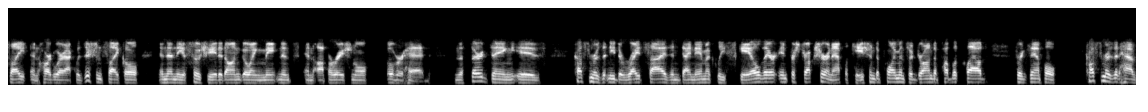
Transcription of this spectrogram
site and hardware acquisition cycle, and then the associated ongoing maintenance and operational overhead. And the third thing is customers that need to right size and dynamically scale their infrastructure and application deployments are drawn to public cloud. For example, customers that have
